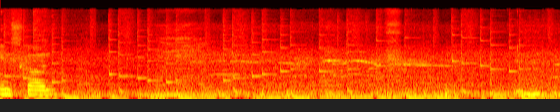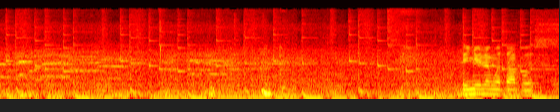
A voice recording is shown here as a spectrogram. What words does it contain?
Install. Nyo lang matapos.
